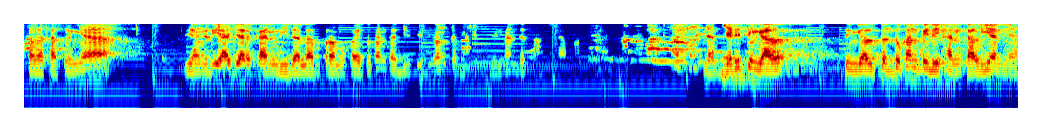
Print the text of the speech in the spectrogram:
salah satunya yang diajarkan di dalam pramuka itu kan tadi dibilang kedisiplinan dan kebersamaan. Nah, jadi tinggal tinggal tentukan pilihan kalian ya.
